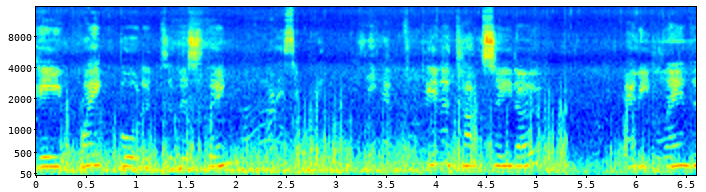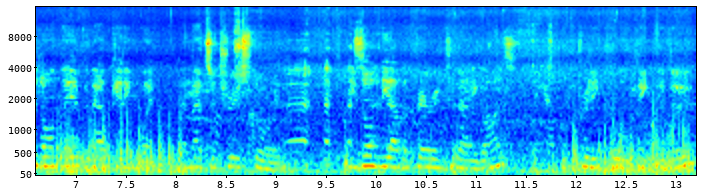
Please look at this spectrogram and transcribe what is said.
He wakeboarded to this thing in a tuxedo, and he landed on there without getting wet, that's a true story. He's on the other ferry today, guys. Pretty cool thing to do.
